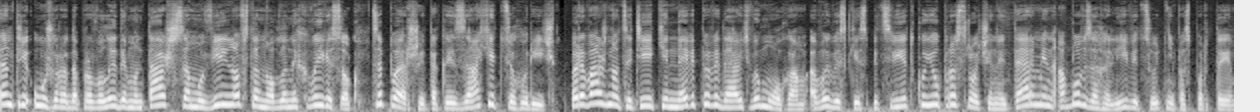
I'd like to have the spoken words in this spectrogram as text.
центрі Ужгорода провели демонтаж самовільно встановлених вивісок. Це перший такий захід цьогоріч. Переважно це ті, які не відповідають вимогам, а вивіски з підсвіткою, просрочений термін або взагалі відсутні паспорти.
